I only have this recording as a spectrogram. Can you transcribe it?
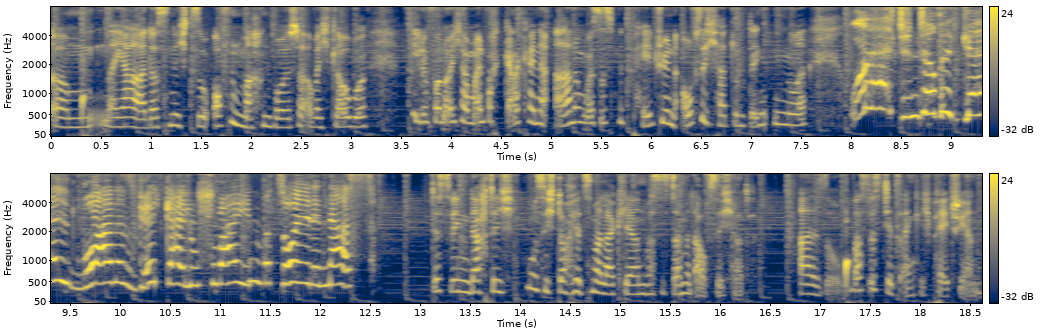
ähm, naja, das nicht so offen machen wollte. Aber ich glaube, viele von euch haben einfach gar keine Ahnung, was es mit Patreon auf sich hat und denken nur, Uah, Ginger will Geld. Boah, das geldgeile Schwein. Was soll denn das? Deswegen dachte ich, muss ich doch jetzt mal erklären, was es damit auf sich hat. Also, was ist jetzt eigentlich Patreon?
